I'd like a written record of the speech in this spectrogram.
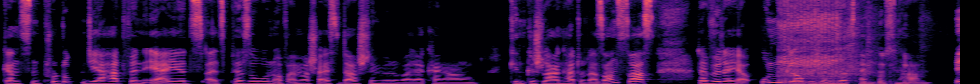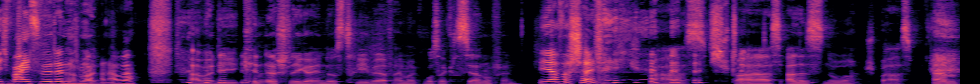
ganzen Produkten, die er hat, wenn er jetzt als Person auf einmal scheiße dastehen würde, weil er, keine Ahnung, Kind geschlagen hat oder sonst was, da würde er ja unglaubliche Umsatzeinbußen haben. Ich weiß, würde er nicht aber, machen, aber. aber die Kinderschlägerindustrie wäre auf einmal großer Cristiano-Fan. Ja, wahrscheinlich. Spaß, Spaß, alles nur Spaß. Ähm,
